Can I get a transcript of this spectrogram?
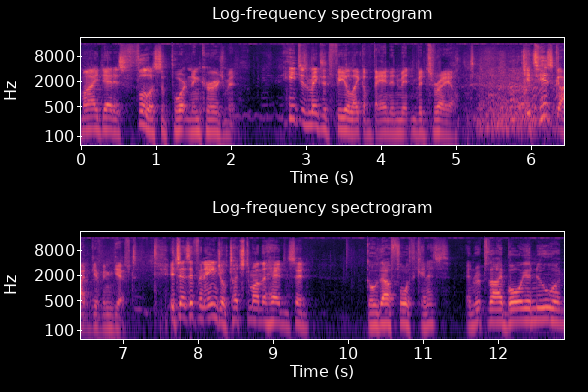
My dad is full of support and encouragement. He just makes it feel like abandonment and betrayal. It's his God given gift. It's as if an angel touched him on the head and said, Go thou forth, Kenneth, and rip thy boy a new one.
